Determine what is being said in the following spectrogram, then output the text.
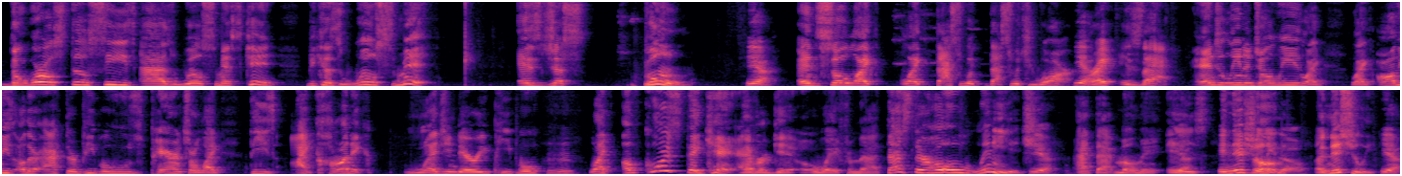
the world still sees as Will Smith's kid because Will Smith is just boom. yeah. And so like like that's what that's what you are. Yeah. Right? Is that Angelina Jolie, like like all these other actor people whose parents are like these iconic legendary people Mhm. like of course they can't ever get away from that that's their whole lineage Yeah. at that moment Yeah. is Initially, them. though. initially Yeah.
